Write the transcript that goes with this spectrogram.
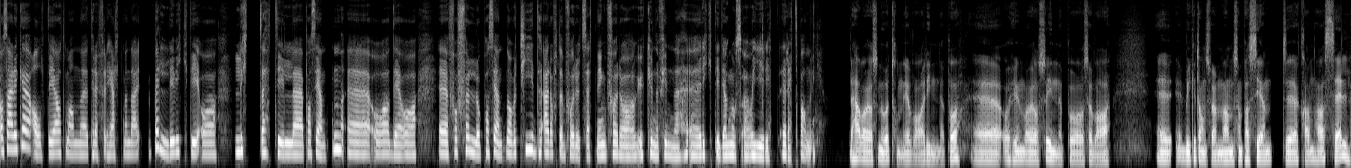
Og så er det ikke alltid at man treffer helt, men det er veldig viktig å lytte til pasienten, og det å få følge opp pasienten over tid er ofte en forutsetning for å kunne finne riktig diagnose og gi rett behandling. Det her var jo også noe Tonje var inne på, eh, og hun var jo også inne på hva eh, Hvilket ansvar man som pasient eh, kan ha selv.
